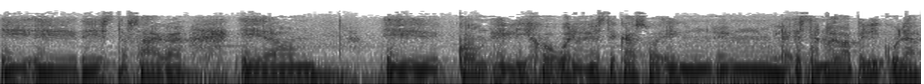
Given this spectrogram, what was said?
eh, eh, de esta saga, eh, con el hijo, bueno, en este caso, en, esta nueva película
